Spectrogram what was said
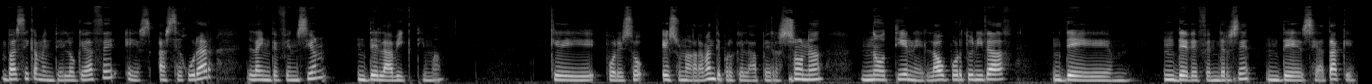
básicamente lo que hace es asegurar la indefensión de la víctima que por eso es un agravante, porque la persona no tiene la oportunidad de, defenderse de ese ataque.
